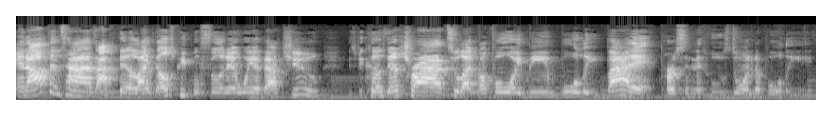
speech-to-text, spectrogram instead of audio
And oftentimes, I feel like those people feel that way about you is because they're trying to like avoid being bullied by that person that who's doing the bullying.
